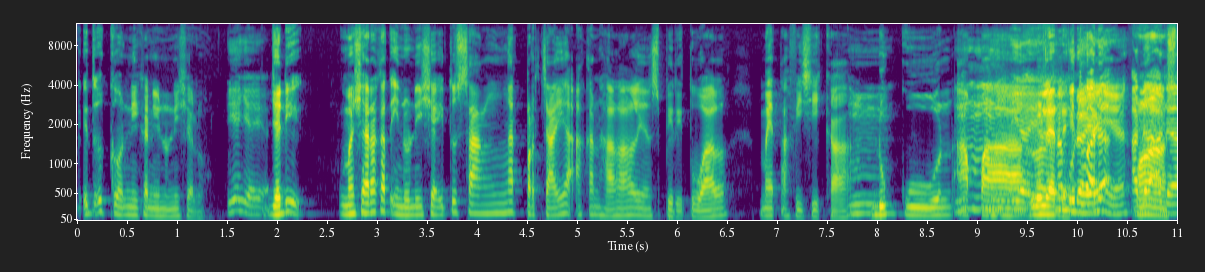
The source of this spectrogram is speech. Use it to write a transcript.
Itu keunikan Indonesia loh. Iya iya iya. Jadi masyarakat Indonesia itu sangat percaya akan hal-hal yang spiritual, metafisika, dukun, apa. iya, Lu iya. lihat Karena deh. Itu ada ya. ada ada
